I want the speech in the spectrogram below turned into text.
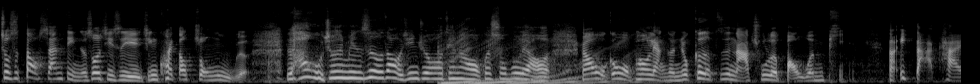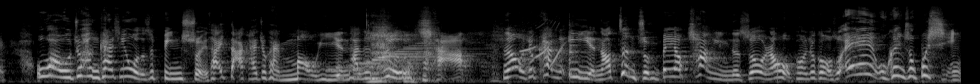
就是到山顶的时候，其实也已经快到中午了。然后我就那边热到已经觉得哦天哪，我快受不了了。然后我跟我朋友两个人就各自拿出了保温瓶。一打开，哇，我就很开心，我的是冰水，它一打开就开始冒烟，它是热茶，然后我就看了一眼，然后正准备要畅饮的时候，然后我朋友就跟我说，哎，我跟你说不行，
